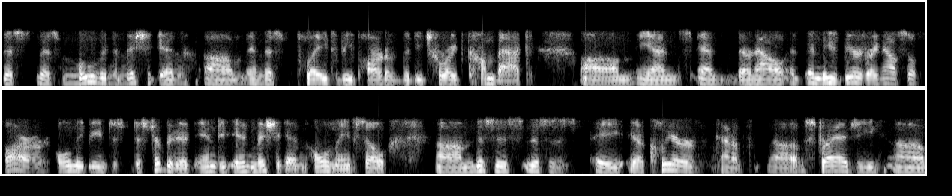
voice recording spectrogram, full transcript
this this move into Michigan um, and this play to be part of the Detroit comeback, um, and and they're now and, and these beers right now so far are only being dis- distributed in in Michigan only. So um, this is this is a, a clear kind of uh, strategy uh,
